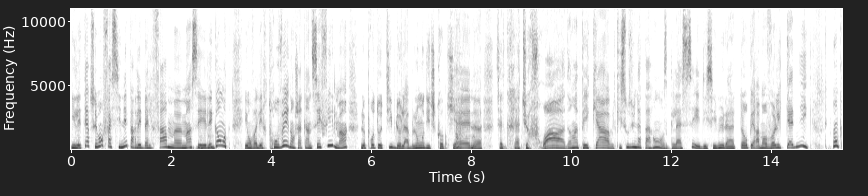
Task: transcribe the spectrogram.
il était absolument fasciné par les belles femmes euh, minces et élégantes. Et on va les retrouver dans chacun de ses films. hein. Le prototype de la blonde Hitchcockienne, euh, cette créature froide, impeccable, qui sous une apparence glacée dissimule un tempérament volcanique. Donc,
